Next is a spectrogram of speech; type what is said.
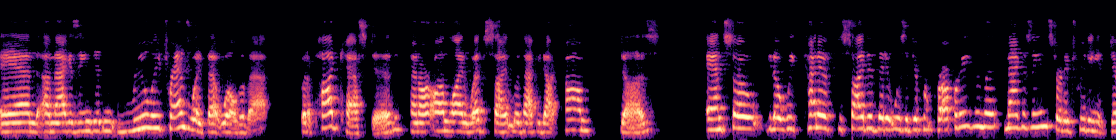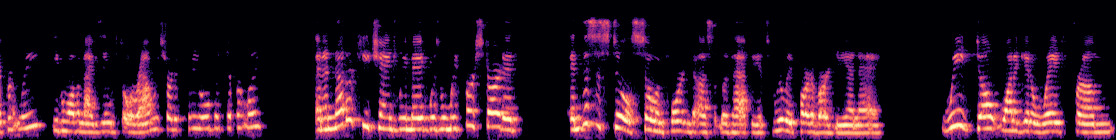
And a magazine didn't really translate that well to that, but a podcast did, and our online website livehappy.com does. And so, you know, we kind of decided that it was a different property than the magazine, started treating it differently. Even while the magazine was still around, we started treating it a little bit differently. And another key change we made was when we first started, and this is still so important to us at Live Happy, it's really part of our DNA. We don't want to get away from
